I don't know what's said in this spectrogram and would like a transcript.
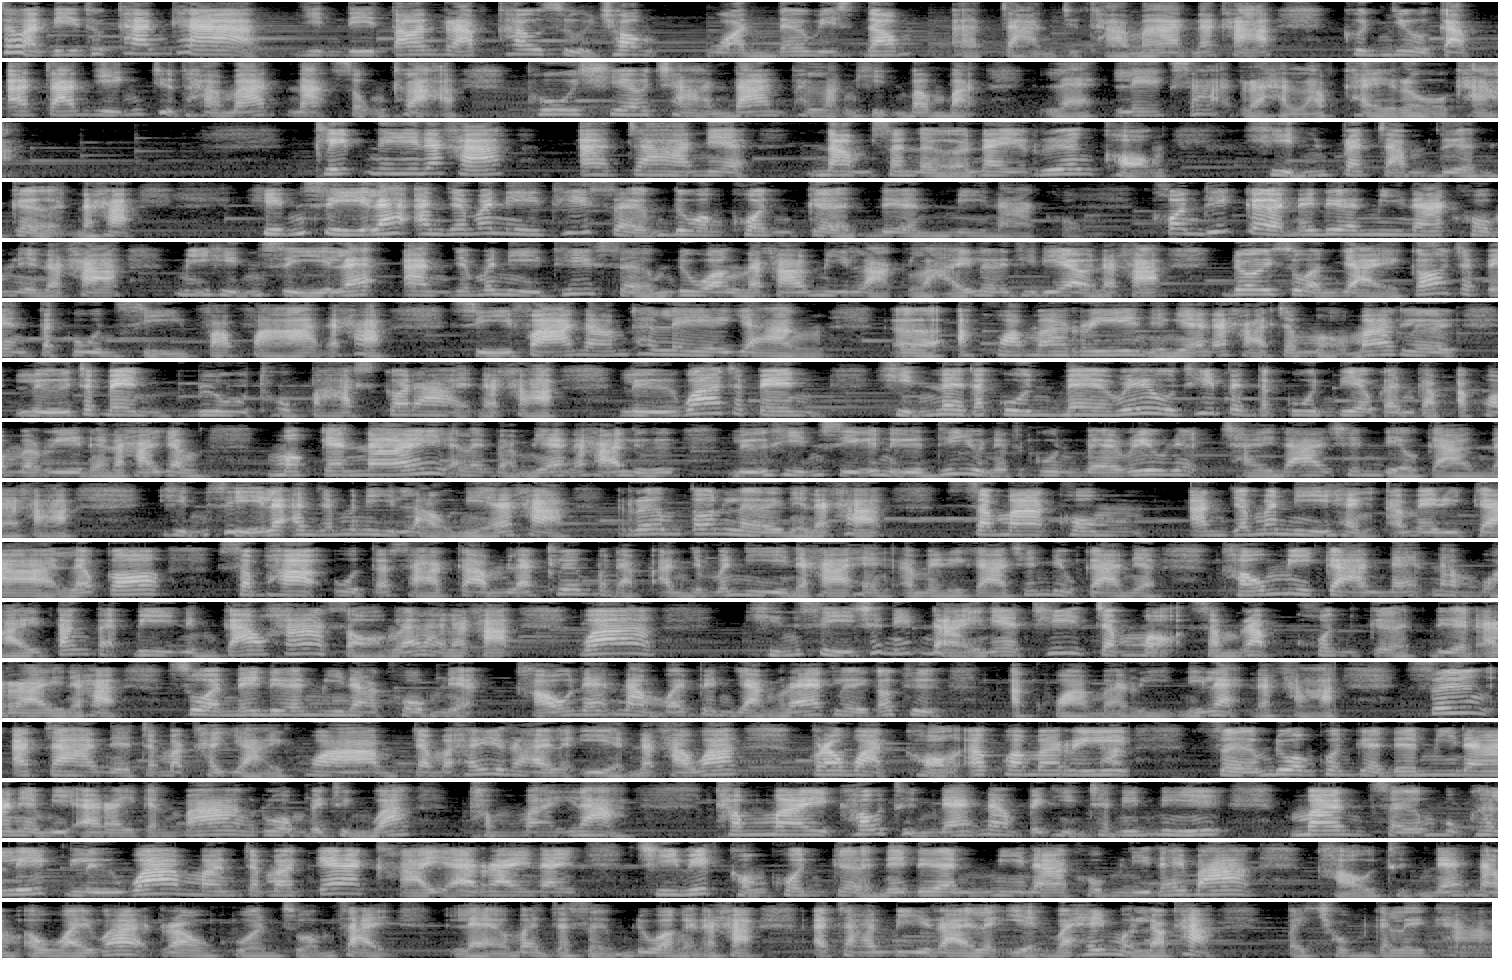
สวัสดีทุกท่านค่ะ ยินดีต้อนรับเข้าสู่ช่อง Wonder Wisdom อาจารย์จุธามาศนะคะ คุณอยู่กับอาจารย์หญิงจุธามาศณสงขลา ผู้เชี่ยวชาญด้านพลังหินบำบัด และเลขศาสตร์รหัสลับไคโรค่ะ คลิปนี้นะคะ อาจารย์เนี่ยนำเสนอในเรื่องของหินประจำเดือนเกิดนะคะ หินสีและอัญมณีที่เสริมดวงคนเกิดเดือนมีนาคม คนที่เกิดในเดือนมีนาคมเนี่ยนะคะ มีหินสีและอัญมณีที่เสริมดวงนะคะ มีหลากหลายเลยทีเดียวนะคะ โดยส่วนใหญ่ก็จะเป็นตระกูลสีฟ้าฟ้านะคะ สีฟ้าน้ำทะเลอย่างเอ่ออะความารีนอย่างเงี้ยนะคะ จะเหมาะมากเลย หรือจะเป็นบลูโทปาสก็ได้นะคะ หรือว่าจะเป็นหินในตระกูลเบริลที่เป็นตระกูลเดียวกันกับอะความารีนเนี่ยนะคะ อย่างมอร์แกนไนท์อะไรแบบเนี้ยนะคะ หรือหรือหินสีอื่น ๆ ที่อยู่ในตระกูลเบริลเนี่ยใช้ได้เช่นเดียวกันนะคะ หินสีและอัญมณีเหล่านี้ค่ะ เริ่มต้นเลยเนี่ยนะคะ สมาคมอัญมณีแห่งอเมริกา แล้วก็สภาอุตสาหกรรม และเครื่องประดับอัญมณีนะคะ แห่งอเมริกาเช่นเดียวกันเนี่ยเขามีการแนะนำไว้ตั้งแต่ปี 1952 แล้วแหละนะคะ ว่าหินสีชนิดไหนเนี่ยที่จะเหมาะสำหรับคนเกิดเดือนอะไรนะคะ ส่วนในเดือนมีนาคมเนี่ยเขาแนะนำไว้เป็นอย่างแรกเลยก็คือ อะความารีนนี่แหละนะคะ ซึ่งอาจารย์เนี่ยจะมาขยายความจะมาให้รายละเอียดนะคะว่า ประวัติของอะความารีน เสริมดวงคนเกิดเดือนมีนาเนี่ยมีอะไรกันบ้าง รวมไปถึงว่าทำไมล่ะทำไมเขาถึงแนะนำเป็นหินชนิดนี้ มันเสริมบุคลิกหรือว่ามันจะมาแก้ไขอะไรในชีวิตของคนเกิดในเดือนมีนาคมนี้ได้บ้าง เขาถึงแนะนำเอาไว้ว่าเราควรสวมใส่แล้วมันจะเสริมดวงนะคะ อาจารย์มีรายละเอียดไว้ให้หมดแล้วค่ะ ไปชมกันเลยค่ะ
